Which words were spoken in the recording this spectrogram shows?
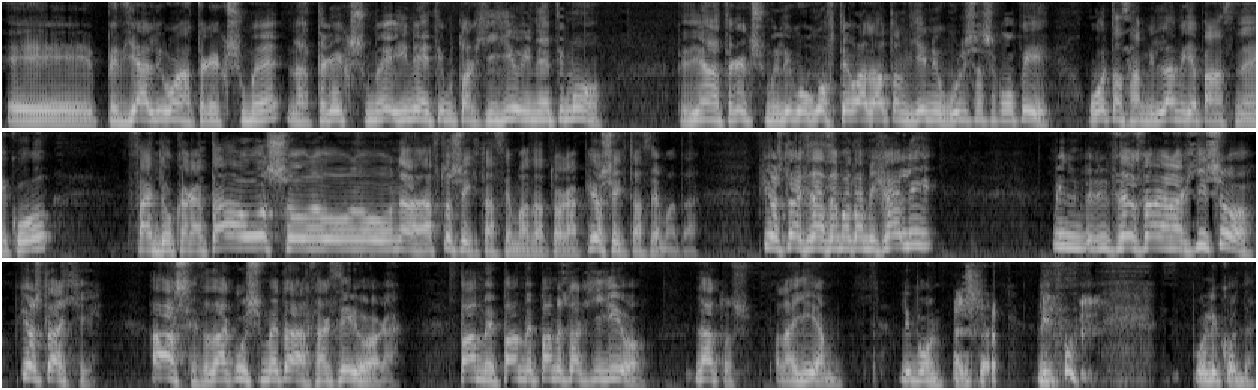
Ε, παιδιά, λίγο να τρέξουμε. Να τρέξουμε. Είναι έτοιμο το αρχηγείο, είναι έτοιμο; Παιδιά, να τρέξουμε λίγο. Εγώ φταίω, αλλά όταν βγαίνει ο Γουλής, σας έχω πει. Όταν θα μιλάμε για Παναθηναϊκό, θα το κρατάω όσο. Να, αυτός έχει τα θέματα τώρα. Ποιος έχει τα θέματα; Ποιος τα έχει τα θέματα, Μιχάλη; Μην θες τώρα να αρχίσω; Ποιος τα έχει; Άσε, θα τα ακούσεις μετά. Θα έρθει η ώρα. Πάμε, πάμε, πάμε στο αρχηγείο. Νάτος, Παναγία μου. Λοιπόν, Καλησπέρα. λοιπόν, πολύ κοντά.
